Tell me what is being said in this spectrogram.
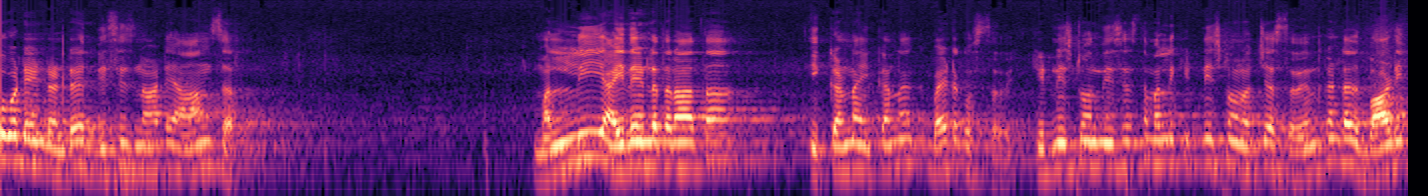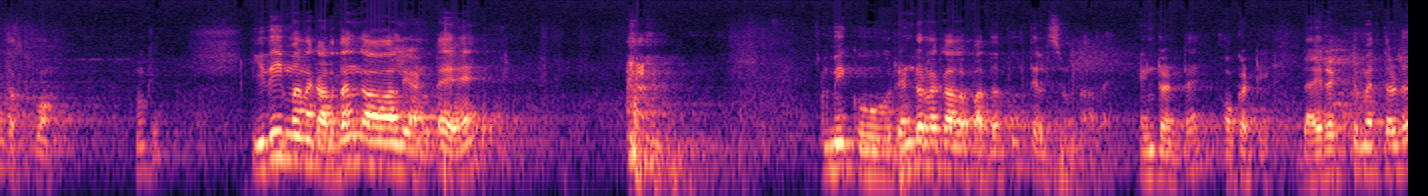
ఇంకొకటి ఏంటంటే this is not a answer మళ్ళీ ఐదేళ్ళ తర్వాత ఇక్కడన్నా ఇక్కడన్నా బయటకు వస్తుంది కిడ్నీ స్టోన్ తీసేస్తే మళ్ళీ కిడ్నీ స్టోన్ వచ్చేస్తుంది. ఎందుకంటే అది బాడీ తత్వం. ఓకే ఇది మనకు అర్థం కావాలి అంటే మీకు రెండు రకాల పద్ధతులు తెలిసి ఉండాలి. ఏంటంటే ఒకటి డైరెక్ట్ మెథడ్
